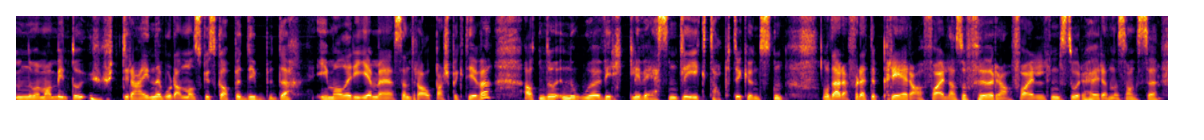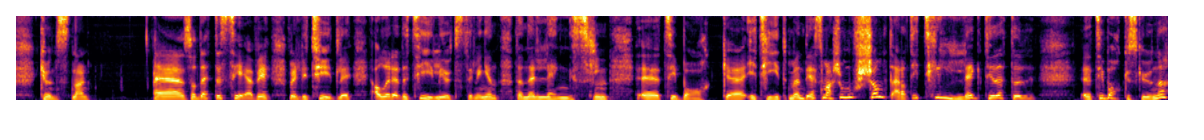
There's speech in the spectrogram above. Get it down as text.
når man begynte å utregne hvordan man skulle skape dybde i maleriet med sentralperspektivet, at noe virkelig vesentlig gikk tapt i kunsten. Og Det er derfor dette pre-Rafael, altså før Rafael, den store høyrenessansekunstneren. Eh, så dette ser vi veldig tydelig allerede tidlig i utstillingen, denne lengselen eh, tilbake i tid. Men det som er så morsomt, er at i tillegg til dette eh, tilbakeskuende,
